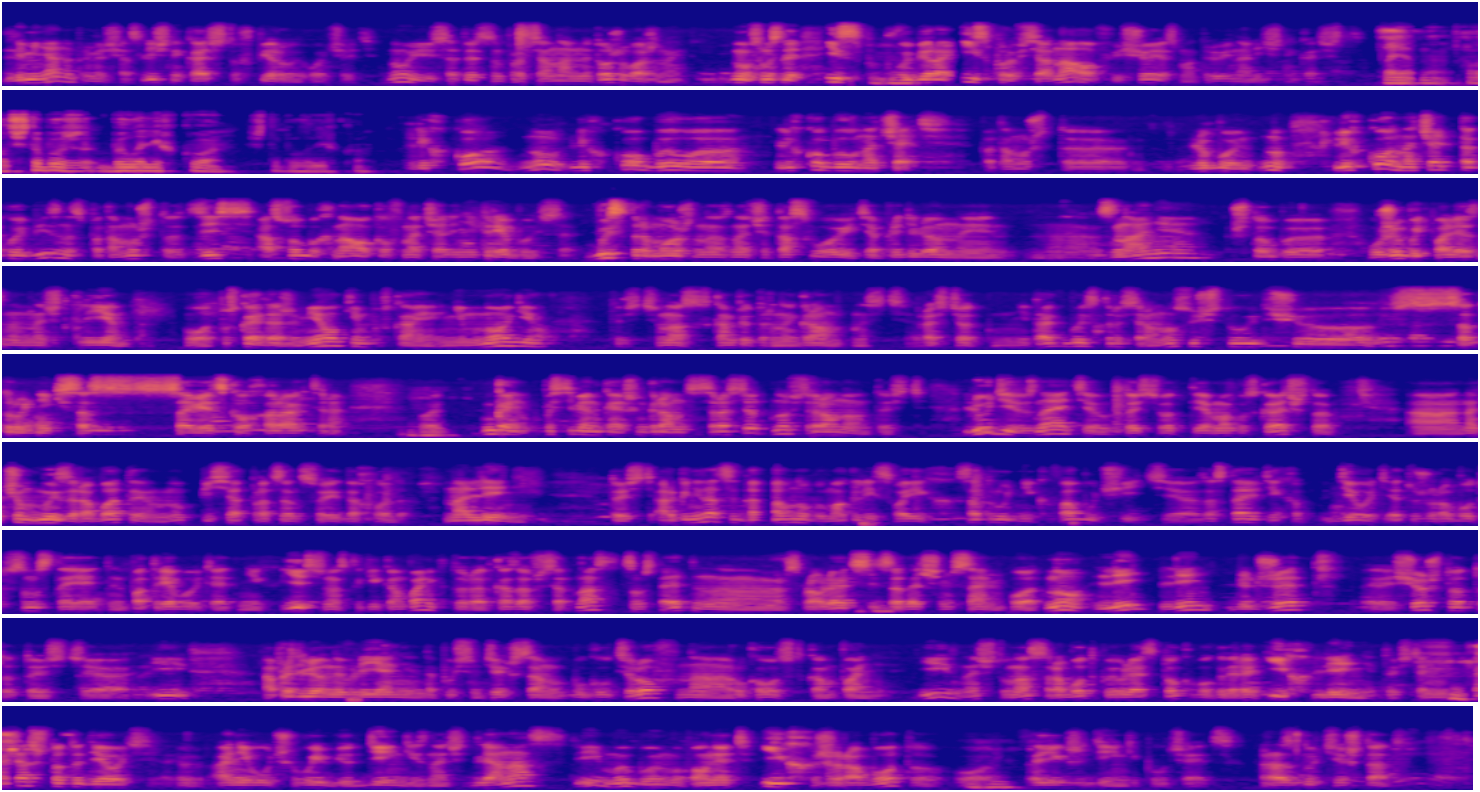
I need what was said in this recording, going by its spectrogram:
для меня, например, сейчас личные качества в первую очередь. Ну и, соответственно, профессиональные тоже важны. Ну, в смысле, из, выбирая из профессионалов, еще я смотрю и на личные качества. Понятно. А вот что было, было легко? Что было легко? Легко? Ну, легко было, легко было начать потому что любой, ну, легко начать такой бизнес, потому что здесь особых навыков вначале не требуется. Быстро можно, значит, освоить определенные э, знания, чтобы уже быть полезным, значит, клиентам. Вот, пускай даже мелким, пускай немногим, То есть у нас компьютерная грамотность растет не так быстро, все равно существуют еще сотрудники со советского характера. Вот. Ну, постепенно, конечно, грамотность растет, но все равно. То есть люди, знаете, то есть вот я могу сказать, что а, на чем мы зарабатываем ну, 50% своих доходов? На лени. То есть организации давно бы могли своих сотрудников обучить, э, заставить их делать эту же работу самостоятельно, потребовать от них. Есть у нас такие компании, которые, отказавшись от нас, самостоятельно расправляются с задачами сами. Вот. Но лень, лень, бюджет, э, еще что-то, то есть э, и определенное влияние, допустим, тех же самых бухгалтеров на руководство компании. И, значит, у нас работа появляется только благодаря их лени. То есть они хотят что-то делать, они лучше выбьют деньги, значит, для нас, и мы будем выполнять их же работу, вот, за их же деньги, получается. Раздутие штата.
